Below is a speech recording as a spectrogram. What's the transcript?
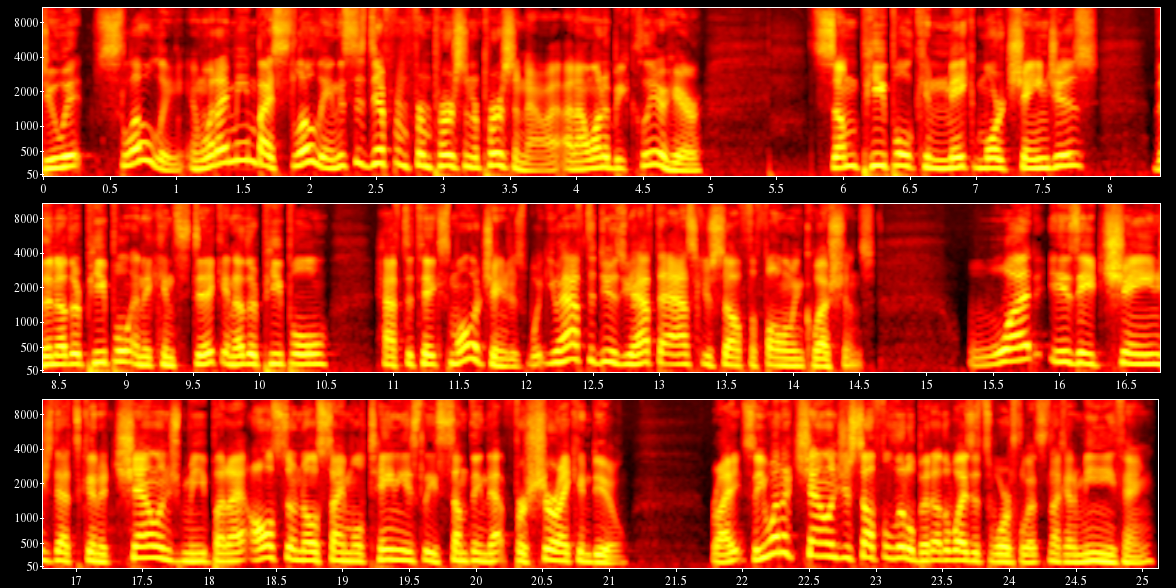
do it slowly. And what I mean by slowly, and this is different from person to person now, and I want to be clear here. Some people can make more changes than other people and it can stick, and other people have to take smaller changes. What you have to do is you have to ask yourself the following questions what is a change that's going to challenge me, but I also know simultaneously something that for sure I can do, right? So you want to challenge yourself a little bit, otherwise it's worthless. It's not going to mean anything.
